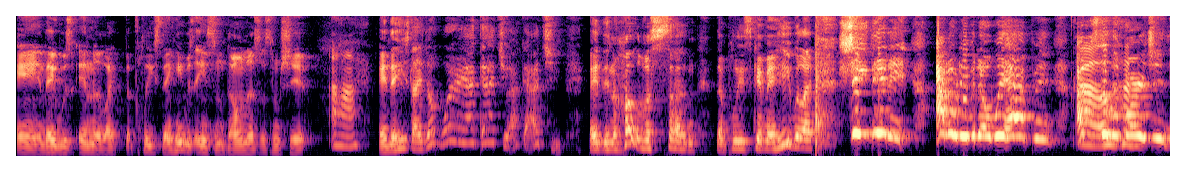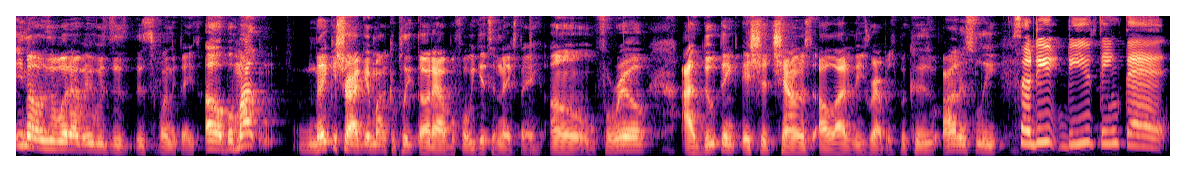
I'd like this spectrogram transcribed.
and they was in the like the police thing. He was eating some donuts or some shit, Uh-huh. and then he's like, "Don't worry, I got you, I got you." And then all of a sudden, the police came in. He was like, "She did it! I don't even know what happened. I'm Oh. still a virgin," you know, or whatever. It was just this funny thing. Oh, but my making sure I get my complete thought out before we get to the next thing. Um, for real, I do think it should challenge a lot of these rappers because honestly, So do you, do you think that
